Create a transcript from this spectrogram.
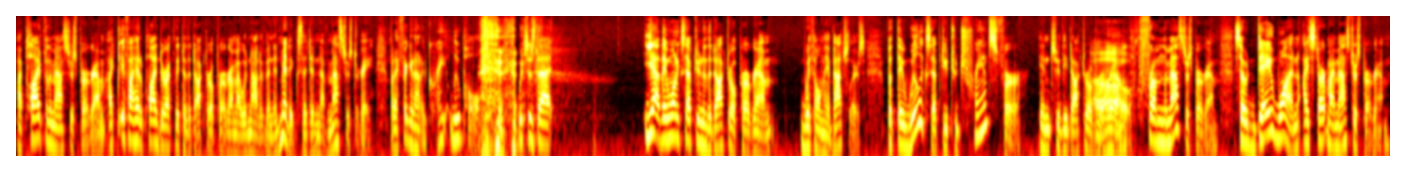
I applied for the master's program. I, if I had applied directly to the doctoral program, I would not have been admitted because I didn't have a master's degree. But I figured out a great loophole, which is that, yeah, they won't accept you into the doctoral program with only a bachelor's, but they will accept you to transfer into the doctoral program Oh. from the master's program. So day one, I start my master's program.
